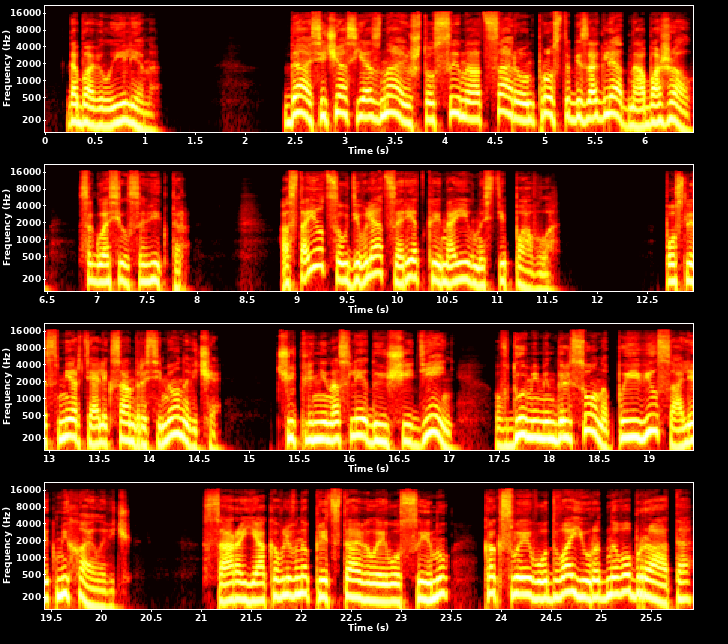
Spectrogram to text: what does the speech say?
— добавила Елена. «Да, сейчас я знаю, что сына от Сары он просто безоглядно обожал», — согласился Виктор. Остается удивляться редкой наивности Павла. После смерти Александра Семеновича чуть ли не на следующий день в доме Мендельсона появился Олег Михайлович. Сара Яковлевна представила его сыну как своего двоюродного брата.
